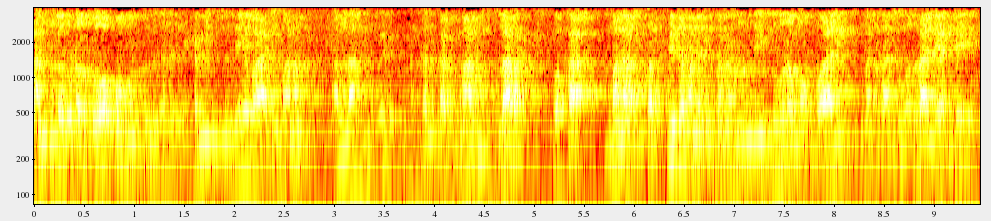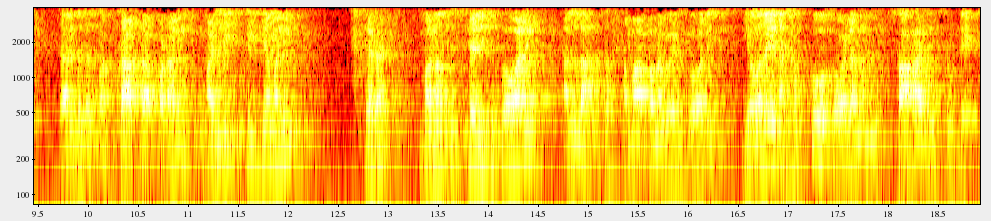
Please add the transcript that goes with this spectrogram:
అందులో కూడా లోపం ఉంటుంది కనుక క్షమించు దేవా అని మనం అల్లాహం వేడుకున్నాం. కనుక అభిమానం ద్వారా ఒక మన తప్పిదం అనేది మన నుండి దూరం అవ్వాలి మన దాన్ని వదలాలి అంటే దాని మీద పశ్చాత్తాపడాలి మళ్ళీ చెయ్యమని సరే మనం నిశ్చయించుకోవాలి అల్లాహ్ క్షమాపణ వేడుకోవాలి. ఎవరైనా హక్కు ఒకవేళ మనం సహా చేస్తుంటే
